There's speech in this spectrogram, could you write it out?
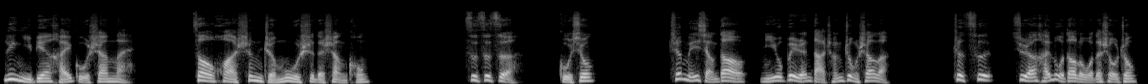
另一边海谷山脉造化圣者墓室的上空，啧啧啧，谷兄，真没想到你又被人打成重伤了，这次居然还落到了我的手中。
